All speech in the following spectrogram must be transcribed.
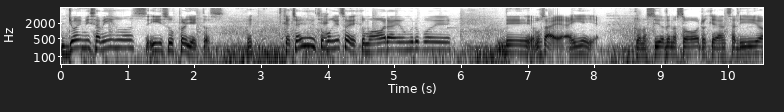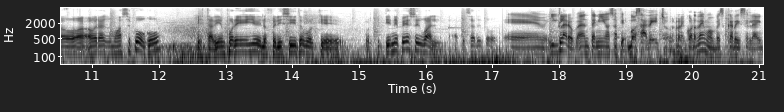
yo y mis amigos y sus proyectos. Eh, ¿Cachai? Sí. Como que eso es, como ahora es un grupo de, de o sea, ahí conocidos de nosotros que han salido ahora como hace poco, y está bien por ello y los felicito porque, porque tiene peso igual, a pesar de todo. Eh, y claro, han tenido esa O sea, de hecho, recordemos, Vescarris Live.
